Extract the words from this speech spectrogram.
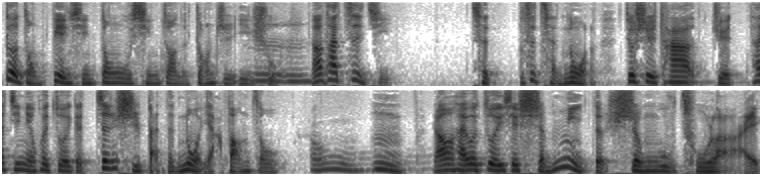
各种变形动物形状的装置艺术。嗯嗯，然后他自己承不是承诺了，就是他觉他今年会做一个真实版的诺亚方舟哦，嗯，然后还会做一些神秘的生物出来。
